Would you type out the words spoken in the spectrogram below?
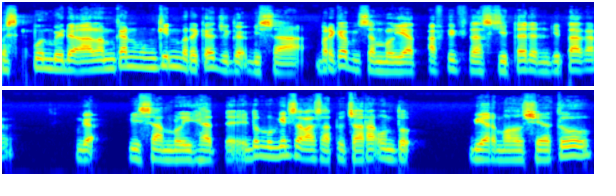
meskipun beda alam kan mungkin mereka juga bisa mereka bisa melihat aktivitas kita dan kita kan nggak bisa melihat. Itu mungkin salah satu cara untuk biar manusia tuh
